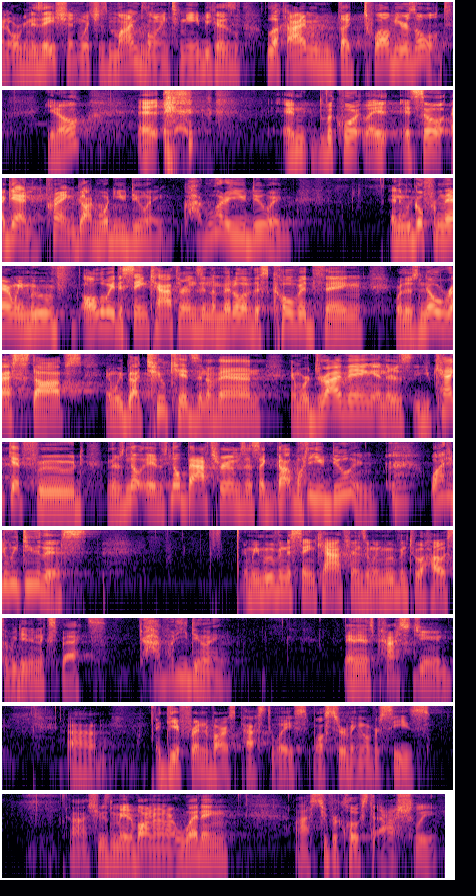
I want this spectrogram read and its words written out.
an organization, which is mind blowing to me because, look, I'm like 12 years old, you know? And, and look what, so again, praying, God, what are you doing? God, what are you doing? And then we go from there and we move all the way to St. Catharines in the middle of this COVID thing where there's no rest stops and we've got two kids in a van and we're driving and there's, you can't get food and there's no, there's no bathrooms. And it's like, God, what are you doing? Why did we do this? And we move into St. Catharines and we move into a house that we didn't expect. God, what are you doing? And in this past June, um, a dear friend of ours passed away while serving overseas. Uh, she was the maid of honor on our wedding, uh, super close to Ashley.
